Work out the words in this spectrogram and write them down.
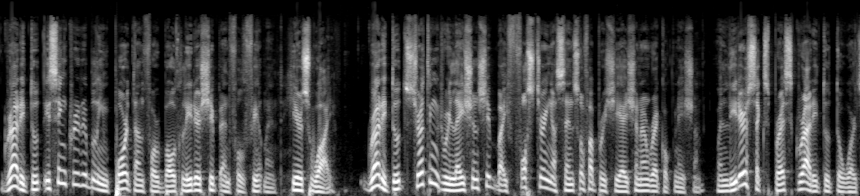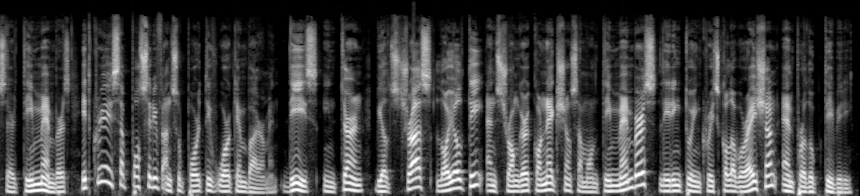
Gratitude is incredibly important for both leadership and fulfillment. Here's why. Gratitude strengthens relationship by fostering a sense of appreciation and recognition. When leaders express gratitude towards their team members, it creates a positive and supportive work environment. This, in turn, builds trust, loyalty, and stronger connections among team members, leading to increased collaboration and productivity.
